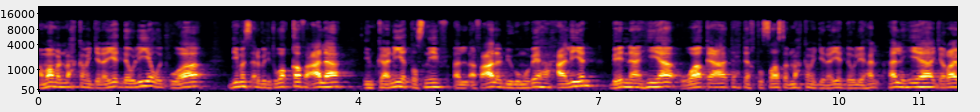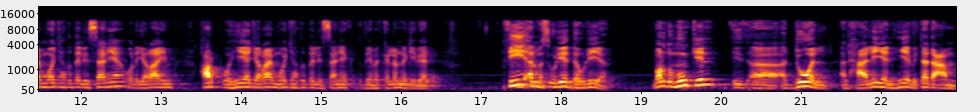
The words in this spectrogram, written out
أمام المحكمة الجنائية الدولية و- ودي مسألة بتتوقف على إمكانية تصنيف الأفعال اللي بيقوموا بها حاليا بأنها هي واقعة تحت اختصاص المحكمة الجنائية الدولية. هل هل هي جرائم موجهة ضد الإنسانية ولا جرائم حرب؟ وهي جرائم موجهة ضد الإنسانية زي ما تكلمنا قبل. في المسؤولية الدولية برضو ممكن آه، الدول الحاليا هي بتدعم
